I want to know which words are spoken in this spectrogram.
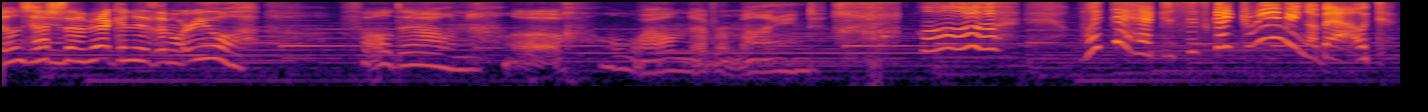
Don't touch that mechanism or you'll fall down. Ugh, oh well, never mind. Uh, what the heck is this guy dreaming about?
